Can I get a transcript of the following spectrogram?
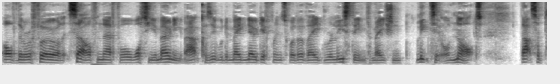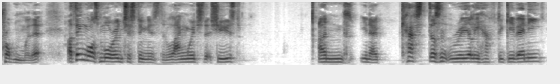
of the referral itself, and therefore, what are you moaning about? Because it would have made no difference whether they'd released the information, leaked it or not. That's a problem with it. I think what's more interesting is the language that's used. And, you know, CAS doesn't really have to give any,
